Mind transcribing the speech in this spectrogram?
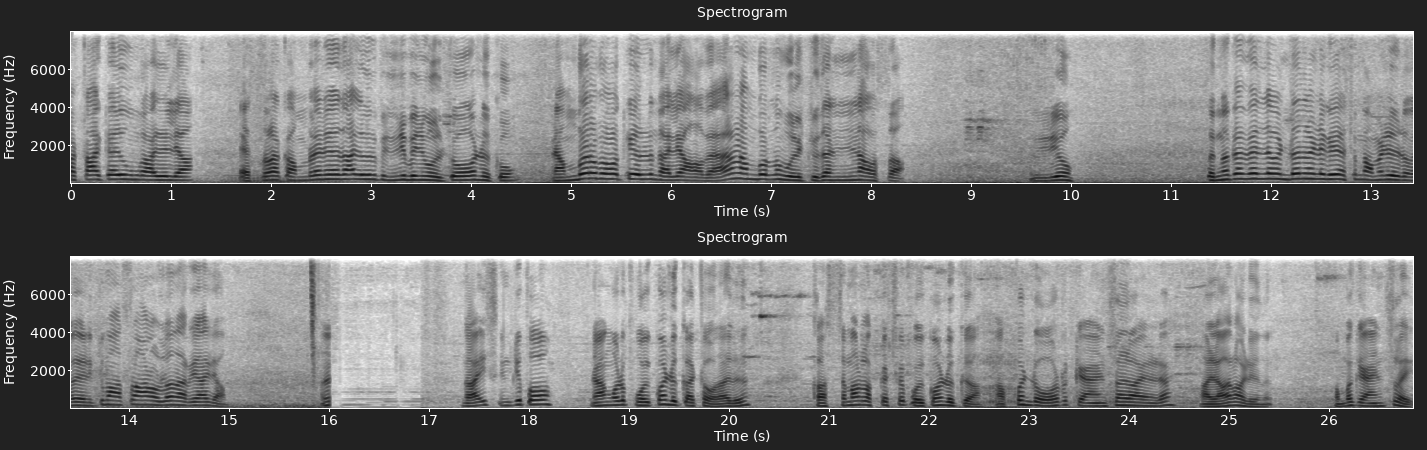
കട്ടാക്കിയാലും കാര്യമില്ല. എത്ര കംപ്ലൈന്റ് ചെയ്താലും ഇവർ പിന്നെ പിന്നെ വിളിച്ചുകൊണ്ട് നിൽക്കും നമ്പർ ബ്ലോക്ക് ചെയ്തിട്ടും കാര്യമില്ല. വേറെ നമ്പറിൽ നിന്ന് വിളിക്കും. ഇതന്നെ അവസ്ഥ. അയ്യോ. നിങ്ങൾക്ക് എന്തെങ്കിലും ഉണ്ടെന്നുണ്ടെങ്കിൽ ജസ്റ്റ് കമന്റ് ചെയ്തു? എനിക്ക് മാത്രമാണോ ഉള്ളതെന്ന് അറിയാമല്ലോ ഗായ്സ് എനിക്കിപ്പോൾ ഞാൻ അങ്ങോട്ട് പോയിക്കൊണ്ടിരിക്കുക കേട്ടോ അതായത് കസ്റ്റമർ ലൊക്കേഷൻ പോയിക്കൊണ്ടിരിക്കുക അപ്പം എന്റെ ഓർഡർ ക്യാൻസൽ ആയതിന്റെ അലാറം അടിയെന്ന് അപ്പം ക്യാൻസലായി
